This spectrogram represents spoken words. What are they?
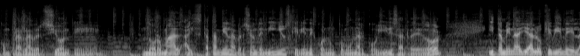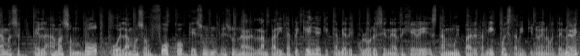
comprar la versión eh, normal. Ahí está también la versión de niños que viene con un, como un arco iris alrededor. Y también hay algo que viene el Amazon, el Amazon Bulb o el Amazon Foco, que es, un, es una lamparita pequeña que cambia de colores en RGB. Está muy padre también, cuesta $29.99.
